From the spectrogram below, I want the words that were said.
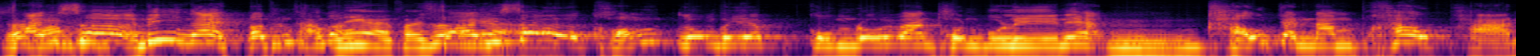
ของไฟเซอร์นี่ไง เราถึงถามว่านี่ไง Pfizer ไฟเนี่ยเซอร์ของโรงพยาบาลกลุ่มโรงพยาบาลธนบุรีเนี่ยเขาจะนำเข้าผ่าน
